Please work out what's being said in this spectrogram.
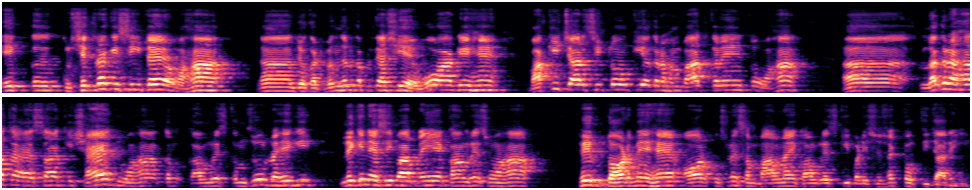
एक कुरुक्षेत्र की सीट है, वहाँ जो गठबंधन का प्रत्याशी है, वो आगे हैं। बाकी चार सीटों की अगर हम बात करें तो वहाँ लग रहा था ऐसा कि शायद वहाँ कांग्रेस कमज़ोर रहेगी, लेकिन ऐसी बात नहीं है, कांग्रेस वहाँ फिर दौड़ में है और उसमें संभावनाएँ कांग्रेस की बड़ी सशक्त होती जा रही है।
